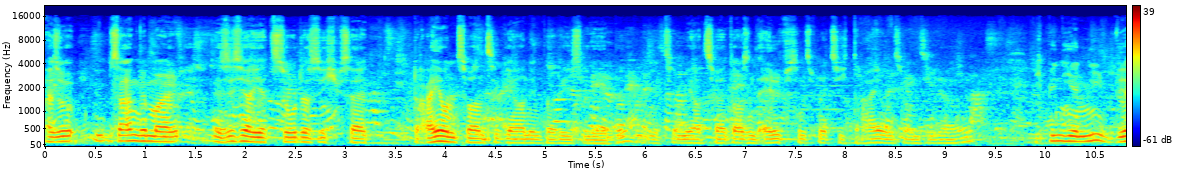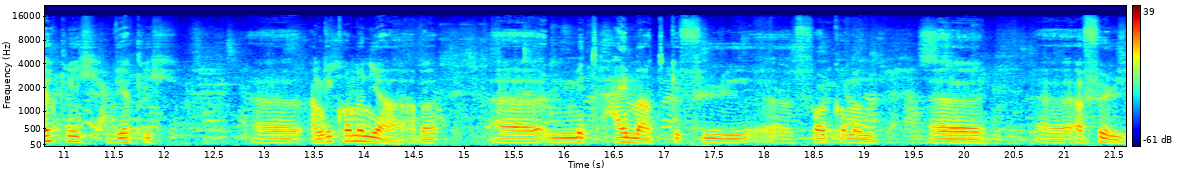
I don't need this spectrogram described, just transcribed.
Also sagen wir mal, es ist ja jetzt so, dass ich seit 23 Jahren in Paris lebe. Jetzt im Jahr 2011 sind es plötzlich 23 Jahre. Ich bin hier nie wirklich, wirklich äh, angekommen, ja, aber äh, mit Heimatgefühl äh, vollkommen äh, äh, erfüllt.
